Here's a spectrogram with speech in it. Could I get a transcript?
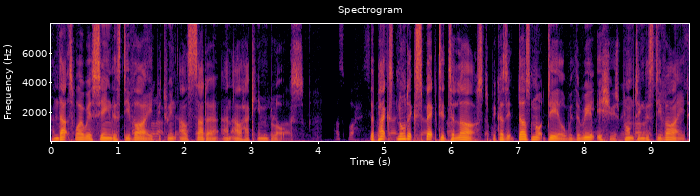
and that's why we're seeing this divide between al-Sadr and al-Hakim blocks. The pact's not expected to last because it does not deal with the real issues prompting this divide,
